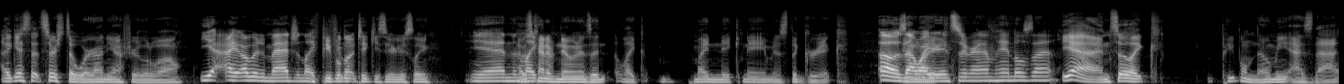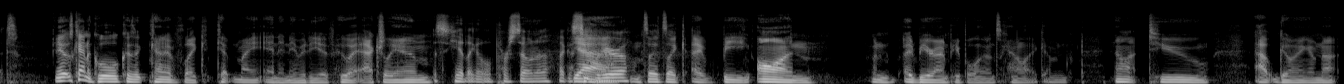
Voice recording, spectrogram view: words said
I guess that starts to wear on you after a little while. yeah. I, I would imagine like People if you- don't take you seriously. Yeah, and I then was like, kind of known as a like my nickname is the Grik. oh, is that and, why your Instagram handles that? Yeah, and so like people know me as that. And it was kind of cool because it kind of like kept my anonymity of who I actually am. He had like a little persona, like a yeah, superhero. and so it's like I'd be on when I'd be around people, and it's kind of like I'm not too outgoing. I'm not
